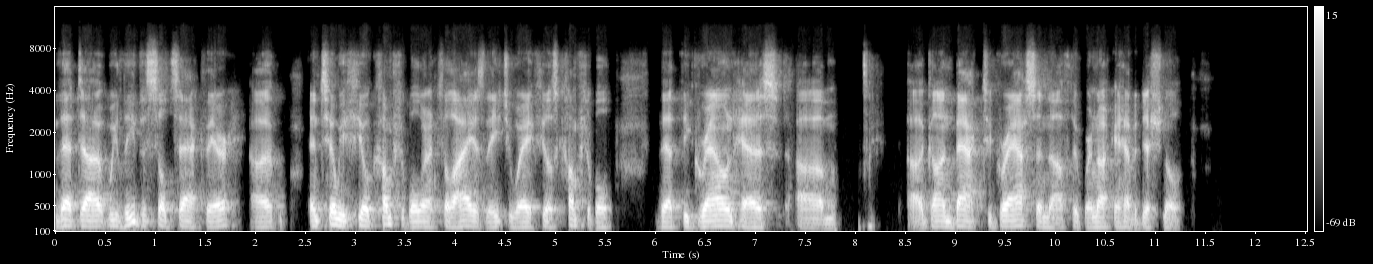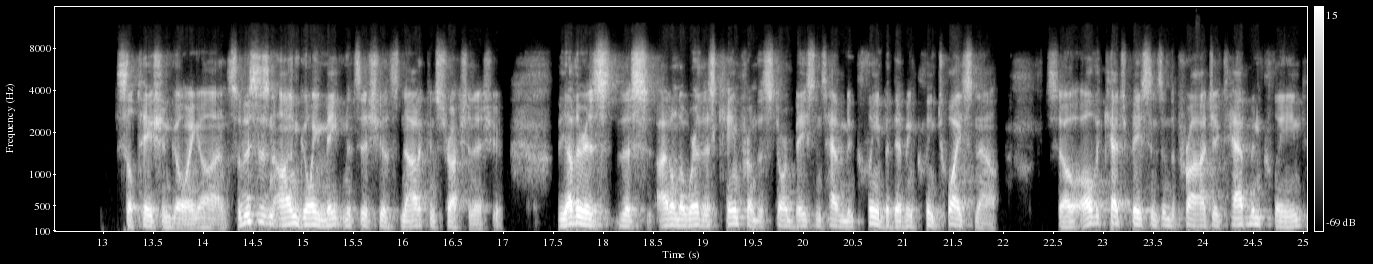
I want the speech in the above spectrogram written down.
that uh, we leave the silt sack there uh, until we feel comfortable, or until I, as the HOA, feels comfortable that the ground has um, uh, gone back to grass enough that we're not going to have additional siltation going on. So this is an ongoing maintenance issue. It's not a construction issue. The other is this, I don't know where this came from. The storm basins haven't been cleaned, but they've been cleaned twice now. So all the catch basins in the project have been cleaned.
